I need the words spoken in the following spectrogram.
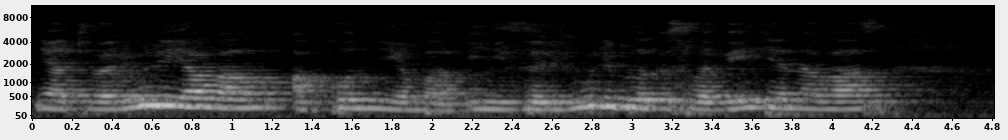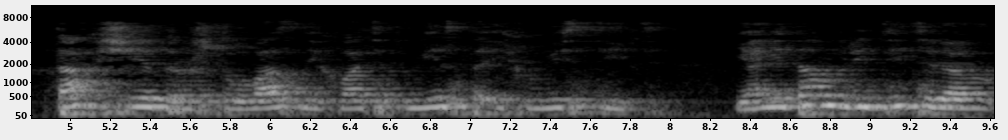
не отворю ли я вам окон неба, и не залью ли благословение на вас так щедро, что у вас не хватит места их вместить. Я не дам вредителям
